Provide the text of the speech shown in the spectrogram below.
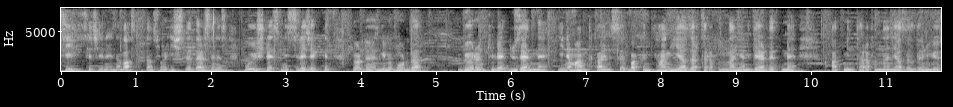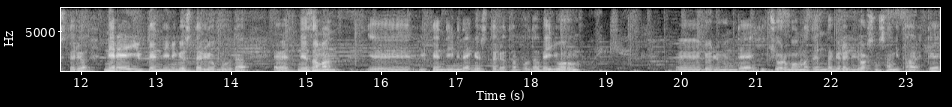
sil seçeneğine bastıktan sonra işle derseniz bu üç resmi silecektir. Gördüğünüz gibi burada görüntüle düzenle. Yine mantık aynısı. Bakın hangi yazar tarafından yani dert etme admin tarafından yazıldığını gösteriyor. Nereye yüklendiğini gösteriyor burada. Evet ne zaman e, yüklendiğini de gösteriyor tabi burada ve yorum e, bölümünde hiç yorum olmadığını da görebiliyorsunuz. Hangi tarihte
